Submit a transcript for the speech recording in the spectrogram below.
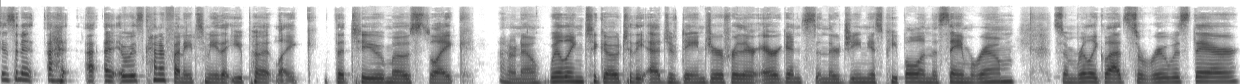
isn't it? I, I, it was kind of funny to me that you put like the two most like I don't know, willing to go to the edge of danger for their arrogance and their genius people in the same room. So I'm really glad Saru was there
